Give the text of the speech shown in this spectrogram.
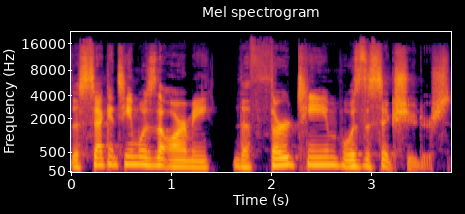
The second team was the Army. The third team was the six shooters.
